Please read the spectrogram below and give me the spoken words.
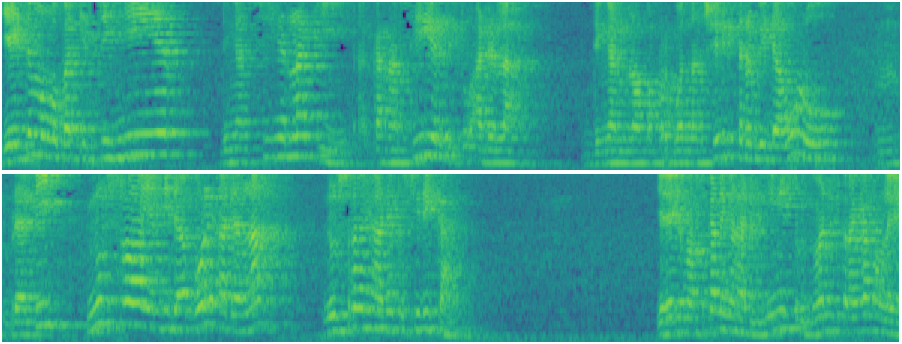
Yaitu mengobati sihir dengan sihir lagi. Karena sihir itu adalah dengan melakukan perbuatan syirik terlebih dahulu berarti nusra yang tidak boleh adalah nusra yang ada kesyirikan. Jadi dimasukkan dengan hadis ini sebagaimana diterangkan oleh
